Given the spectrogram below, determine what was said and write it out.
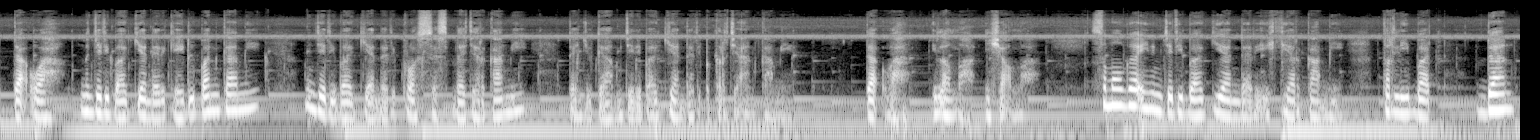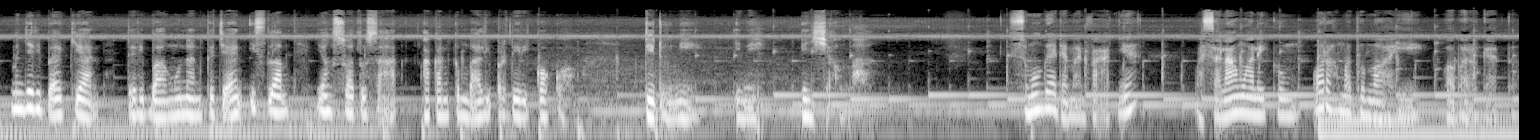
Dakwah menjadi bagian dari kehidupan kami, menjadi bagian dari proses belajar kami, dan juga menjadi bagian dari pekerjaan kami. Dakwah ilallah insya Allah. Semoga ini menjadi bagian dari ikhtiar kami, terlibat dan menjadi bagian dari bangunan kejayaan Islam yang suatu saat akan kembali berdiri kokoh di dunia ini insya Allah. Semoga ada manfaatnya. Wassalamualaikum warahmatullahi wabarakatuh.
